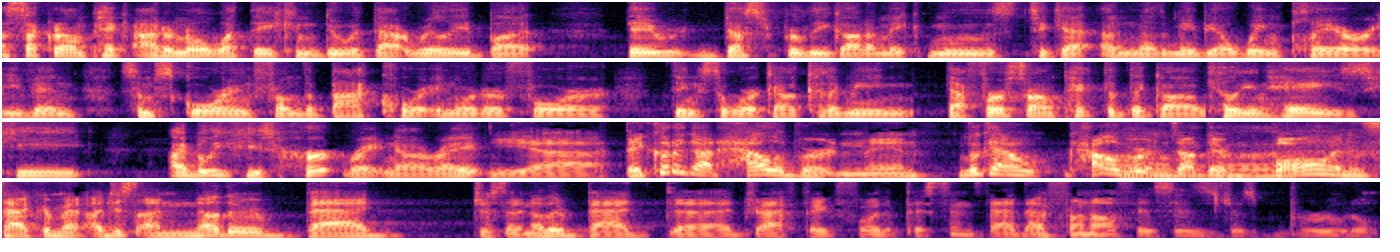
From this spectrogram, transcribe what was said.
a second round pick, I don't know what they can do with that really, but they desperately got to make moves to get another, maybe a wing player or even some scoring from the backcourt in order for things to work out. Because I mean, that first round pick that they got, Killian Hayes, he, I believe he's hurt right now, right? Yeah, they could have got Halliburton, man. Look how Halliburton's oh out there God. balling in Sacramento. Just another bad, just another bad uh, draft pick for the Pistons. That that front office is just brutal.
